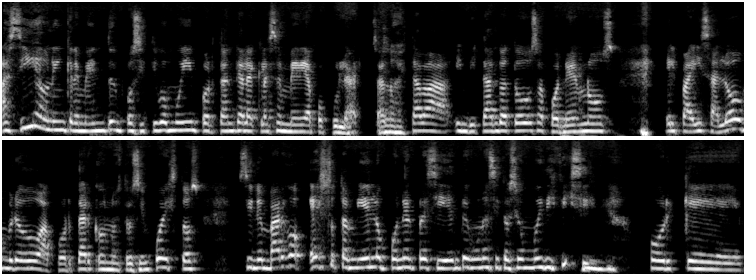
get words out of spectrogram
hacía un incremento impositivo muy importante a la clase media popular. O sea, nos estaba invitando a todos a ponernos el país al hombro, a aportar con nuestros impuestos. Sin embargo, esto también lo pone el presidente en una situación muy difícil, porque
